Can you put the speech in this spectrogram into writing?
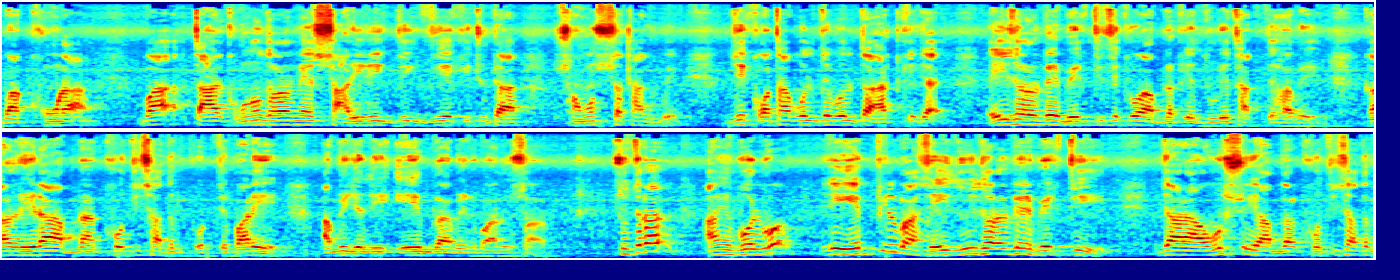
বা খোঁড়া বা তার কোনো ধরনের শারীরিক দিক দিয়ে কিছুটা সমস্যা থাকবে। যে কথা বলতে বলতে আটকে যায়। এই ধরনের ব্যক্তি থেকেও আপনাকে দূরে থাকতে হবে। কারণ এরা আপনার ক্ষতি সাধন করতে পারে। আপনি যদি এম নামের মানুষ হন। সুতরাং আমি বলব যে এপ্রিল মাসে এই দুই ধরনের ব্যক্তি যারা অবশ্যই আপনার ক্ষতি সাধন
